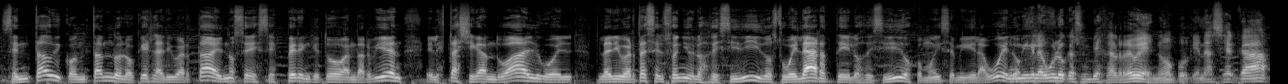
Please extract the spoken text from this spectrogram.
sentado y contando lo que es la libertad, él no se desespera en que todo va a andar bien, él está llegando a algo, él, la libertad es el sueño de los decididos o el arte de los decididos, como dice Miguel Abuelo. Un Miguel Abuelo que hace un viaje al revés, ¿no? Porque nace acá,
